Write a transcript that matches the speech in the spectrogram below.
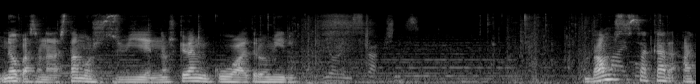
no pasa nada. Estamos bien. Nos quedan 4000. Vamos a sacar a-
